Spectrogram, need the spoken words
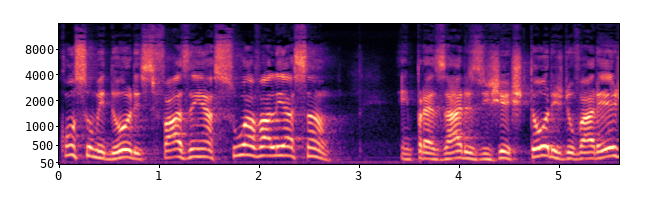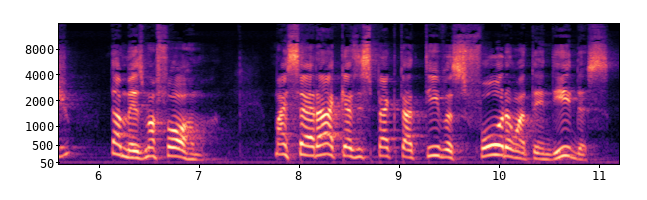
Consumidores fazem a sua avaliação. Empresários e gestores do varejo, da mesma forma. Mas será que as expectativas foram atendidas?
